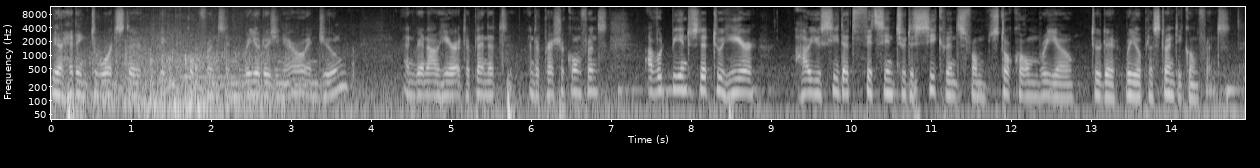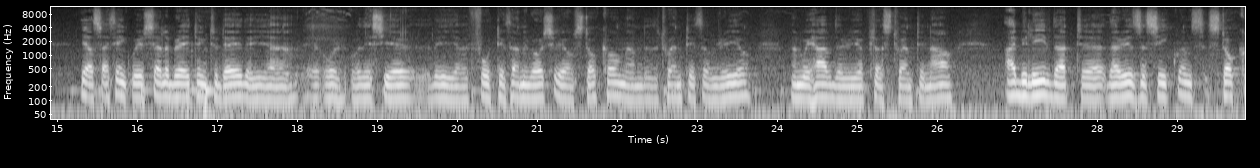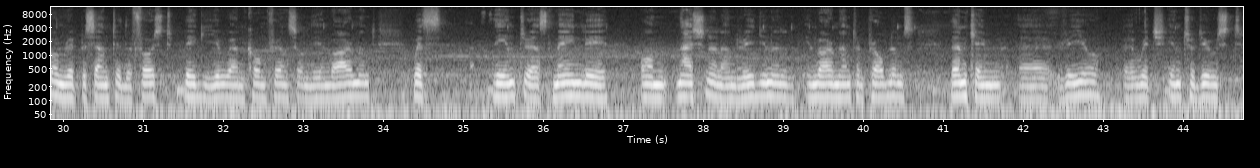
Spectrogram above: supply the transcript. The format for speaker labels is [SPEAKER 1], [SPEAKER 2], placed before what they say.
[SPEAKER 1] we are heading towards the big conference in Rio de Janeiro in June, and we're now here at the Planet Under Pressure conference. I would be interested to hear how you see that fits into the sequence from Stockholm, Rio to the Rio Plus 20 conference.
[SPEAKER 2] Yes, I think we're celebrating today, the, uh, or, or, this year, the uh, 40th anniversary of Stockholm and the 20th of Rio, and we have the Rio Plus 20 now. I believe that uh, there is a sequence. Stockholm represented the first big UN conference on the environment with the interest mainly on national and regional environmental problems. Then came uh, Rio, uh, which introduced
